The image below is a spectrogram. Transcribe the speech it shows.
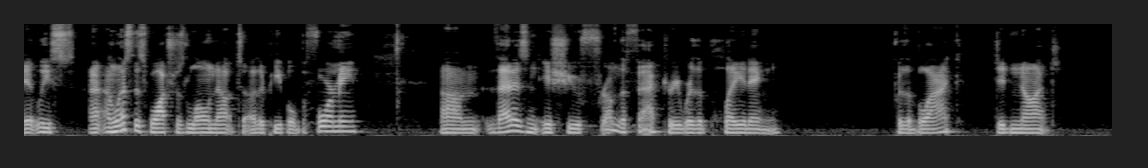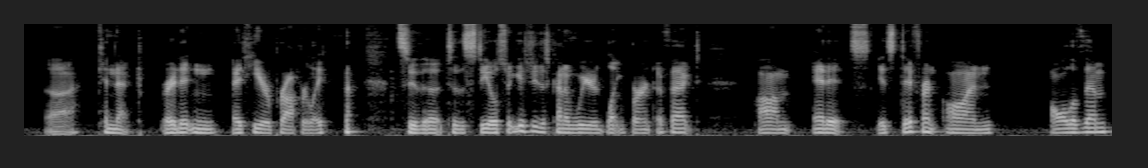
at least unless this watch was loaned out to other people before me, um, that is an issue from the factory where the plating for the black did not uh, connect or it didn't adhere properly to the to the steel, so it gives you this kind of weird like burnt effect. Um, and it's it's different on all of them,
